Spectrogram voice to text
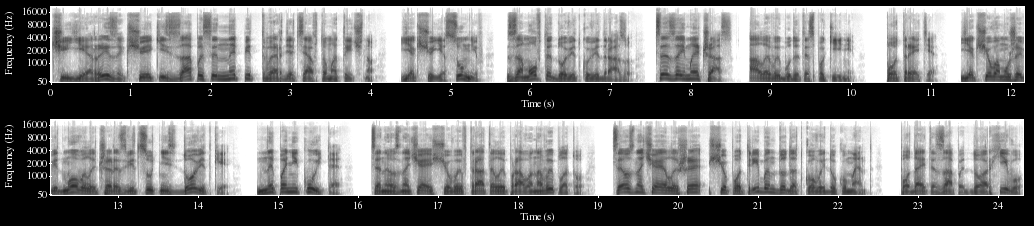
чи є ризик, що якісь записи не підтвердяться автоматично. Якщо є сумнів, замовте довідку відразу. Це займе час, але ви будете спокійні. По-третє, якщо вам уже відмовили через відсутність довідки, не панікуйте. Це не означає, що ви втратили право на виплату. Це означає лише, що потрібен додатковий документ. Подайте запит до архіву,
